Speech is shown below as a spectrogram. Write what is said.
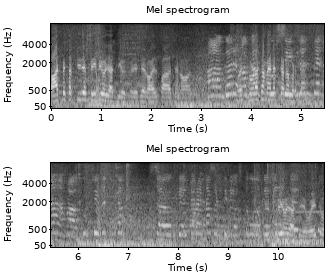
बाद में सब चीज़ें फ्री भी हो जाती है उसमें जैसे रॉयल पास एंड ऑल हाँ अगर बस अगर थोड़ा सा मेहनत करना पड़ता है। सीज़न पे ना हाँ कुछ सीज़न तक खेलते रहना कंटिन्यूस तो वो फ्री हो जाती है। वही तो।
